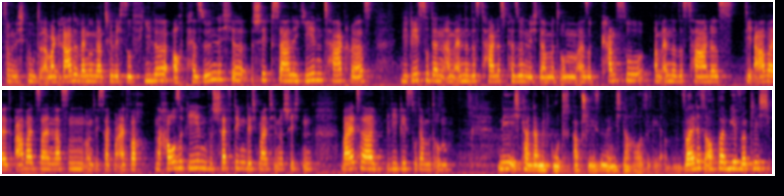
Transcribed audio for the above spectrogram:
ziemlich gut. Aber gerade wenn du natürlich so viele, auch persönliche Schicksale jeden Tag hörst, wie gehst du denn am Ende des Tages persönlich damit um? Also kannst du am Ende des Tages die Arbeit Arbeit sein lassen und ich sag mal einfach nach Hause gehen, beschäftigen dich manche Schichten weiter? Wie gehst du damit um? Nee, ich kann damit gut abschließen, wenn ich nach Hause gehe. Weil das auch bei mir wirklich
